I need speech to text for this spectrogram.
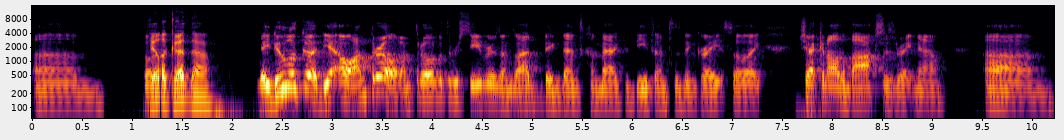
Um, they look good though. They do look good. Yeah. Oh, I'm thrilled. I'm thrilled with the receivers. I'm glad Big Ben's come back. The defense has been great. So like checking all the boxes right now. Um,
